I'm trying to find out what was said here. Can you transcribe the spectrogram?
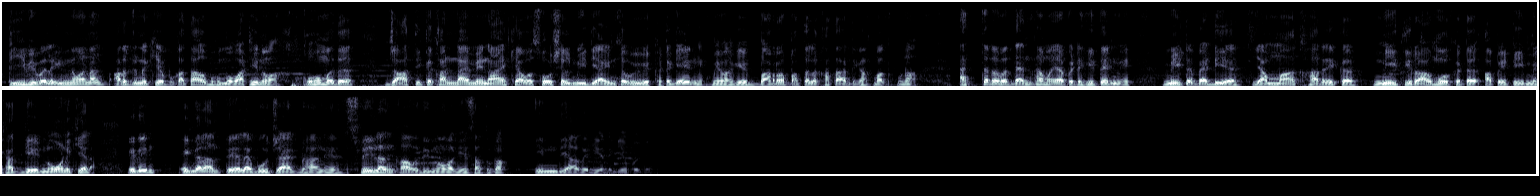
ඉන්නවා නම් ටීවි වල ඉන්නවනම් අර්ජුන කියපු කතාව බොහොම වටිනවා. කොහොමද ජාතික කණ්ඩායමේ නායකයව සෝෂල් මීඩියා ඉන්ටර්විව් එකකට ගේන්නේ? මේ වගේ බරපතල කතා ටිකක් මතුවුණා. ඇත්තටම දැන් තමයි අපිට හිතෙන්නේ මීට වැඩිය යම් ආකාරයක නීති රාමුවකට අපේ ටීම් එකත් ගේන්න ඕනේ කියලා. ඉතින් එංගලන්තය ලැබූ ජයග්‍රහණය ශ්‍රී ලංකාව දිනුවා වගේ සතුටක් ඉන්දියාව එළියට ගියපු එකෙන්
